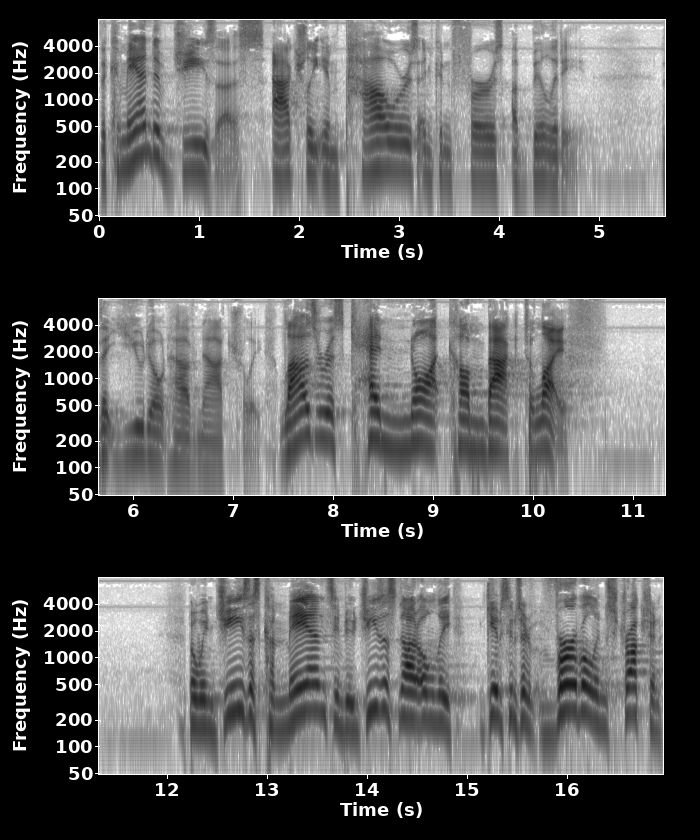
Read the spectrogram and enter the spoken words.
The command of Jesus actually empowers and confers ability that you don't have naturally. Lazarus cannot come back to life. But when Jesus commands him to, Jesus not only gives him sort of verbal instruction,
